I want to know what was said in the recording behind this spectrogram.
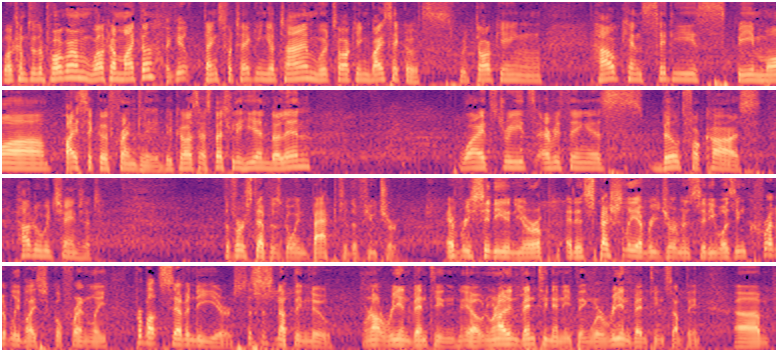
Welcome to the program. Welcome, Mikael. Thank you. Thanks for taking your time. We're talking bicycles. We're talking how can cities be more bicycle friendly? Because especially here in Berlin, wide streets, everything is built for cars. How do we change it? The first step is going back to the future. Every city in Europe, and especially every German city, was incredibly bicycle friendly for about 70 years. This is nothing new. We're not reinventing, you know, we're not inventing anything, we're reinventing something. Um,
